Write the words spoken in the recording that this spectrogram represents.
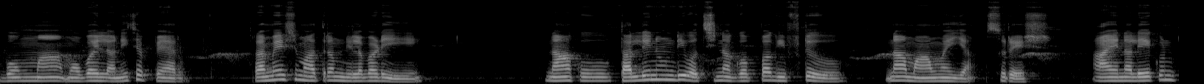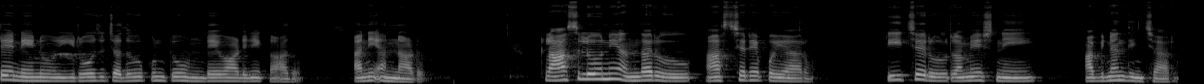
బొమ్మ మొబైల్ అని చెప్పారు. రమేష్ మాత్రం నిలబడి నాకు తల్లి నుండి వచ్చిన గొప్ప గిఫ్ట్ నా మామయ్య సురేష్. ఆయన లేకుంటే నేను ఈరోజు చదువుకుంటూ ఉండేవాడిని కాదు అని అన్నాడు. క్లాసులోని అందరూ ఆశ్చర్యపోయారు. టీచరు రమేష్ని అభినందించారు.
